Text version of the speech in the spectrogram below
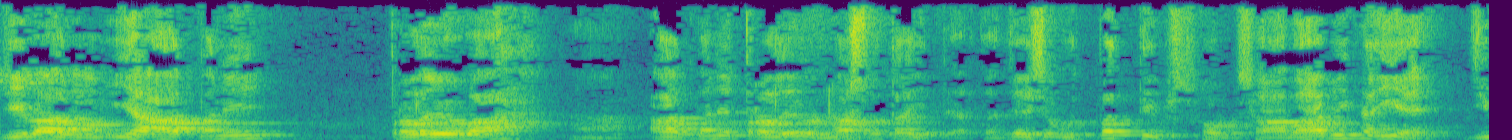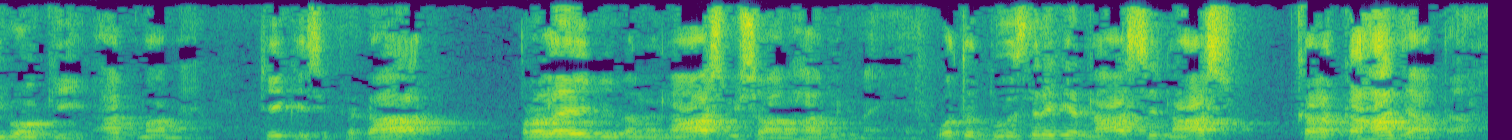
जीवाराम यह आत्मा ने प्रलयोवाह हाँ, आत्मा ने प्रलय नष्ट होता इत्यर्थ। जैसे उत्पत्ति स्वाभाविक नहीं है जीवों की आत्मा में ठीक इसी प्रकार प्रलय भी नाश भी स्वाभाविक नहीं है। वो तो दूसरे के नाश से नाश कहा जाता है।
